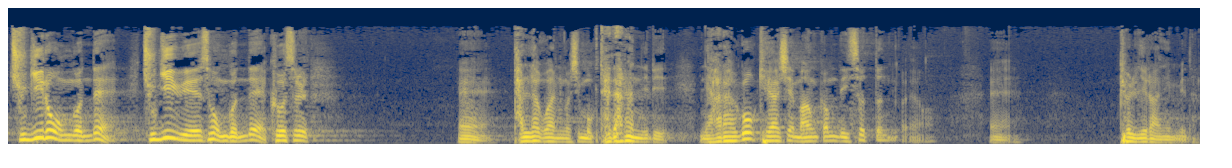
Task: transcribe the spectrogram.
주기로 온 건데, 주기 위해서 온 건데, 그것을, 예, 달라고 하는 것이 뭐 대단한 일이냐라고 게하시의 마음 가운데 있었던 거예요. 예. 별일 아닙니다.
